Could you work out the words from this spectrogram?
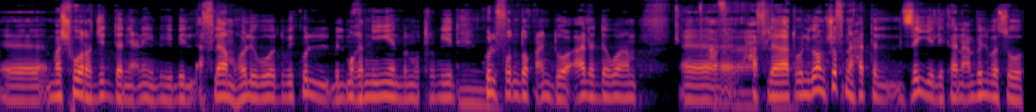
آه، مشهورة جدا يعني ب- بالأفلام هوليوود بكل بالمغنيين بالمطربين مم. كل فندق عنده على الدوام آه، حفلات. حفلات واليوم شفنا حتى الزي اللي كان عم بيلبسه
